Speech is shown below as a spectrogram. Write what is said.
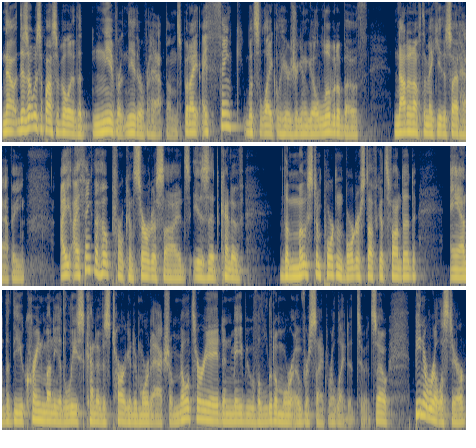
Now, there's always a possibility that neither neither of it happens, but I, I think what's likely here is you're going to get a little bit of both, not enough to make either side happy. I, I think the hope from conservative sides is that kind of the most important border stuff gets funded and that the Ukraine money at least kind of is targeted more to actual military aid and maybe with a little more oversight related to it. So being a realist here,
